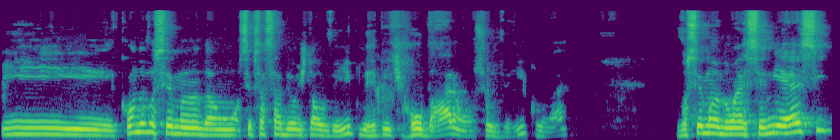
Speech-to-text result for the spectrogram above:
e quando você manda um. Você precisa saber onde está o veículo, de repente roubaram o seu veículo, né? Você manda um SMS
